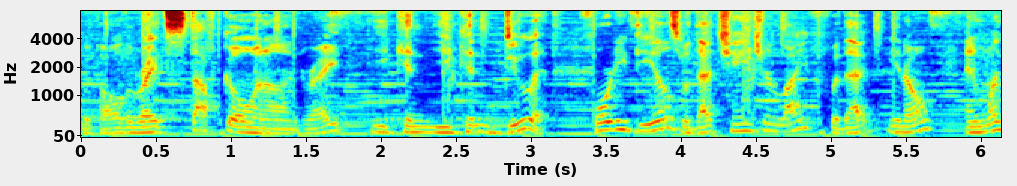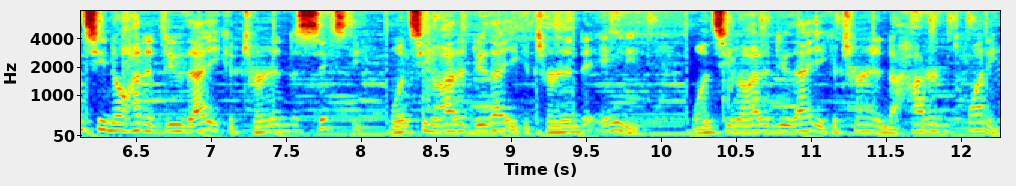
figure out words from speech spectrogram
with all the right stuff going on right? You can you can do it. 40 deals would that change your life? Would that you know? And once you know how to do that you could turn into 60 once you know how to do that you could turn into 80 once you know how to do that you could turn into 120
